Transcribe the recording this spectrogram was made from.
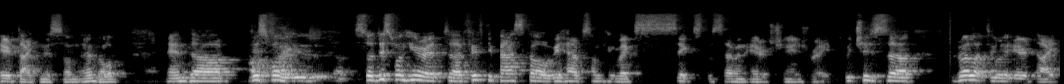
air tightness on envelope. And uh, this one, so this one here at uh, 50 Pascal, we have something like six to seven air exchange rate, which is relatively airtight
